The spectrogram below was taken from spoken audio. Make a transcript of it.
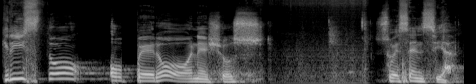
Cristo operó en ellos su esencia.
